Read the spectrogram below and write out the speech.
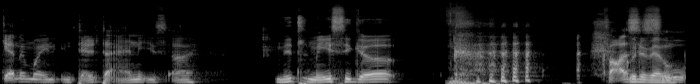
gerne mal in, in, Delta ein, ist ein mittelmäßiger, quasi so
